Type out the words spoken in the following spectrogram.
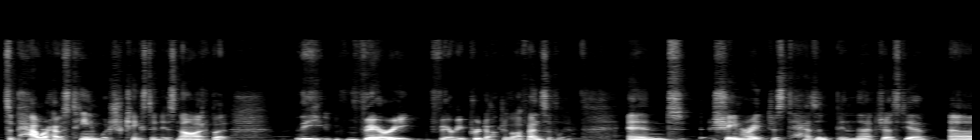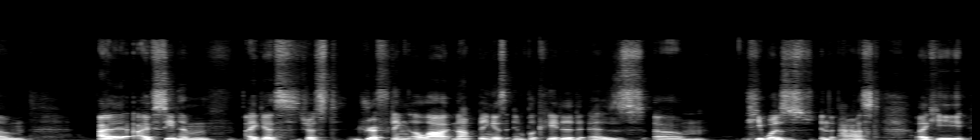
it's a powerhouse team, which Kingston is not, but the very very productive offensively. And Shane Wright just hasn't been that just yet. Um, I I've seen him, I guess, just drifting a lot, not being as implicated as um, he was in the past. Like he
